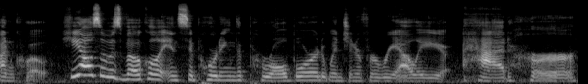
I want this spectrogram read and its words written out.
unquote. He also was vocal in supporting the parole board when Jennifer Reali had her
